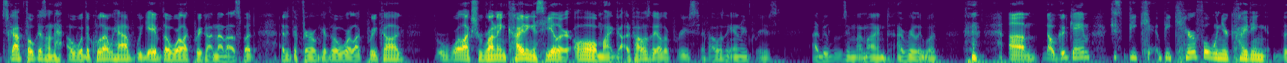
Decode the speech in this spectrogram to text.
just gotta focus on how, with the cooldown we have. We gave the warlock precog, not us, but I think the feral gave the warlock precog. Warlock's running, kiting his healer. Oh my god! If I was the other priest, if I was the enemy priest, I'd be losing my mind. I really would. um, no, good game. Just be be careful when you're kiting the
